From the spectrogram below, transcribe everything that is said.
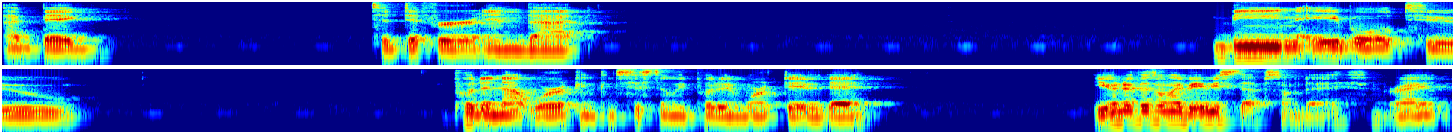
I beg to differ in that being able to put in that work and consistently put in work day to day, even if it's only baby steps some days, right,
